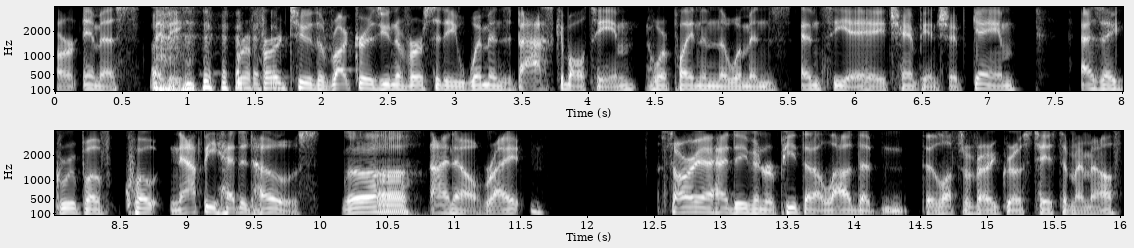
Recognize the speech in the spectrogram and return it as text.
or Imus, maybe, referred to the Rutgers University women's basketball team who are playing in the women's NCAA championship game as a group of quote nappy headed hoes. Ugh. I know, right? Sorry, I had to even repeat that out loud. That that left a very gross taste in my mouth.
